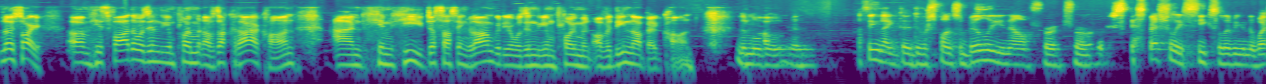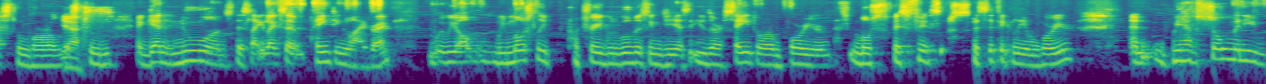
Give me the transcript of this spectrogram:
No, sorry, um, his father was in the employment of Zakaria Khan, and him he Jassa Singh Ramgarhia was in the employment of Adina Beg Khan. the Mughal. I think like the, the responsibility now for, for especially Sikhs living in the Western world Yes. is to again nuance this. Like like I said, painting wise, right? We, we all we mostly portray Guru Gobind Singh Ji as either a saint or a warrior, most specific, specifically a warrior. And we have so many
